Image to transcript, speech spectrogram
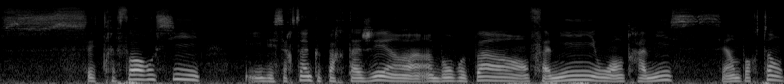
c'est très fort aussi. Il est certain que partager un, bon repas en famille ou entre amis, c'est important.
